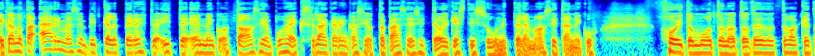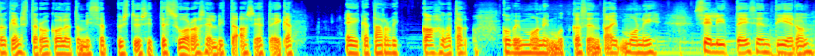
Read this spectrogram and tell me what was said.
ei kannata äärimmäisen pitkälle perehtyä itse ennen kuin ottaa asian puheeksi lääkärin kanssa, jotta pääsee sitten oikeasti suunnittelemaan sitä niin kuin hoitomuotona toteutettavaa ketogeenistä ruokailua, missä pystyy sitten suoraan selvittämään asiat, eikä eikä tarvitse kahlata kovin monimutkaisen tai moniselitteisen tiedon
